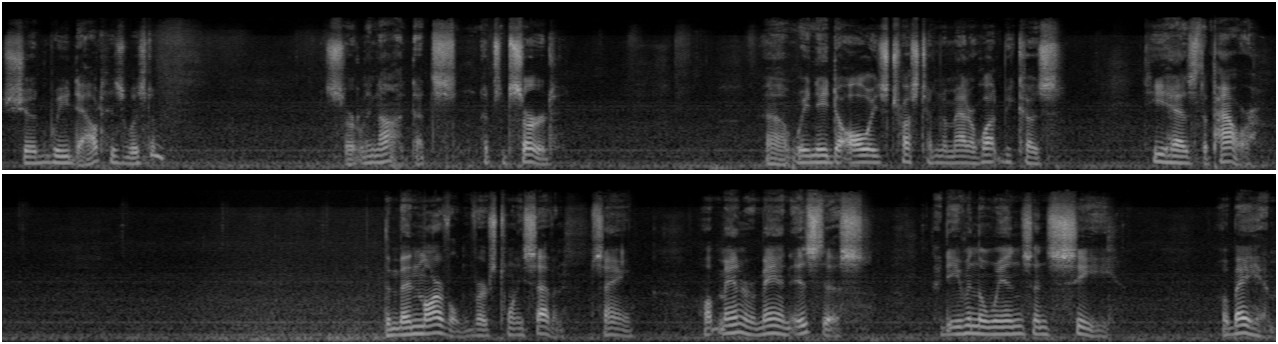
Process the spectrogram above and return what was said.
Should we doubt his wisdom? Certainly not. That's that's absurd. Uh, we need to always trust him no matter what because he has the power. The men marveled, verse 27, saying, What manner of man is this, that even the winds and sea obey him?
